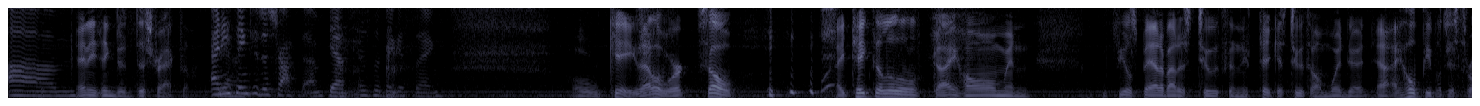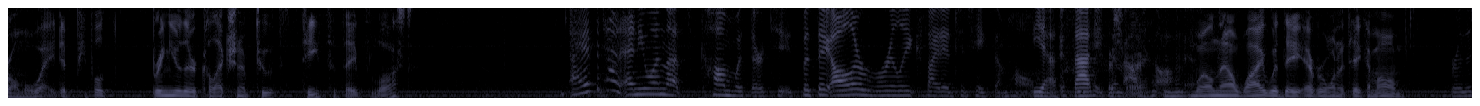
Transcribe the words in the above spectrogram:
Um, Anything to distract them. anything to distract them. Yes. is the biggest thing. Okay, that'll work. So I take the little guy home and he feels bad about his tooth and you take his tooth home. When, uh, I hope people just throw them away. Did people bring you their collection of tooth teeth that they've lost? I haven't had anyone that's come with their tooth, but they all are really excited to take them home. Yes, if that's we take for them out of the sure. Mhm. office Well, now, why would they ever want to take them home? for the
